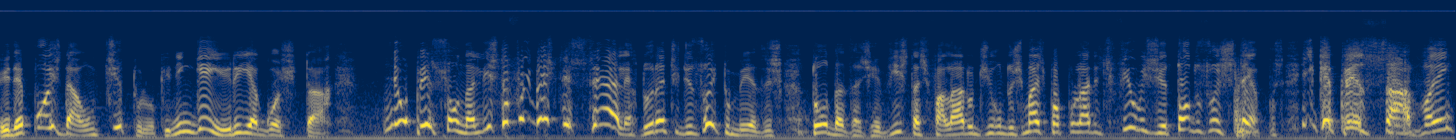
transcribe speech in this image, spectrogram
E depois dá um título que ninguém iria gostar. Não pensou na lista, foi best-seller durante 18 meses. Todas as revistas falaram de um dos mais populares filmes de todos os tempos. E que pensava, hein?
